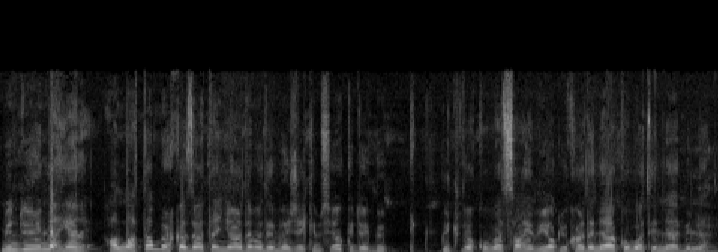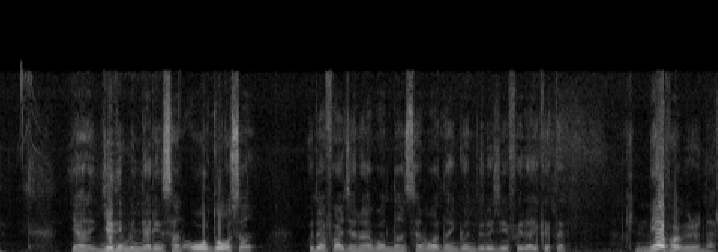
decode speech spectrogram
Mündünillah yani Allah'tan başka zaten yardım edebilecek kimse yok ki diyor. Güç, güç ve kuvvet sahibi yok. Yukarıda la kuvvete illa billah. Evet. Yani 7 milyar insan orada olsa bu defa Cenab-ı Allah'ın semadan göndereceği felakete ne yapabilirler?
